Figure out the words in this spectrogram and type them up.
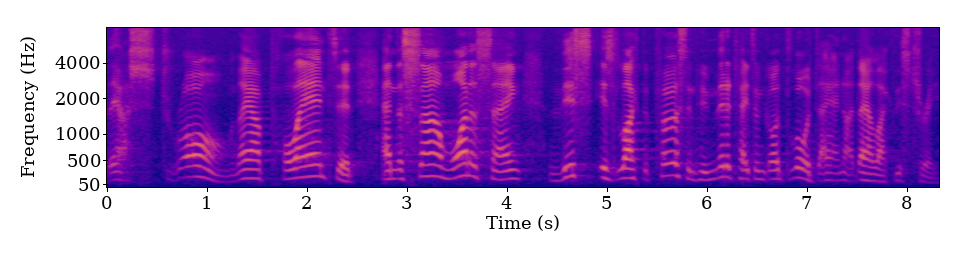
They are strong, they are planted. And the Psalm 1 is saying, This is like the person who meditates on God's law day and night. They are like this tree.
